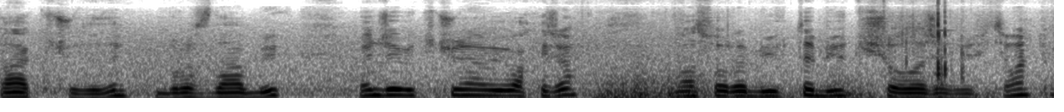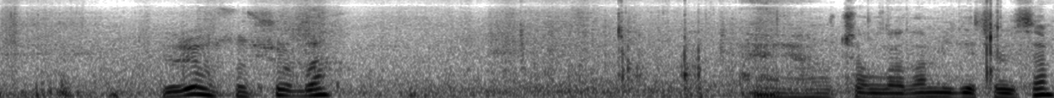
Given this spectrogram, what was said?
Daha küçük dedim. Burası daha büyük. Önce bir küçüğüne bir bakacağım. Ondan sonra büyükte büyük kişi olacak büyük ihtimal. Görüyor musunuz şurada? Bu çalılardan bir geçersem.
